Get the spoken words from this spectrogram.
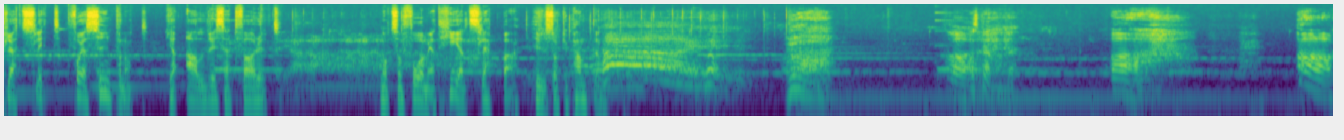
Plötsligt får jag syn på något jag aldrig sett förut. Något som får mig att helt släppa husockupanten. Ah. Vad spännande. Ah. Ah.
